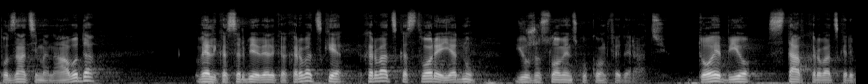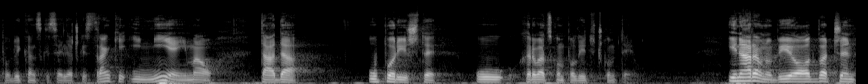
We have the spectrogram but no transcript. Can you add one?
pod znacima navoda, Velika Srbija i Velika Hrvatska, Hrvatska stvore jednu južnoslovensku konfederaciju. To je bio stav Hrvatske republikanske seljačke stranke i nije imao tada uporište u hrvatskom političkom telu. I naravno bio odbačen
